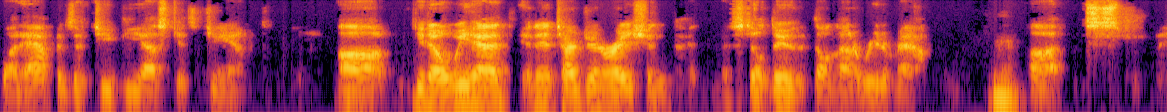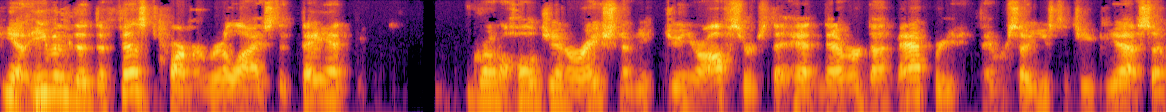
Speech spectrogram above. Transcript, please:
What happens if GPS gets jammed? Uh, you know, we had an entire generation, and still do, that don't know how to read a map. Mm. Uh, you know, even the Defense Department realized that they had grown a whole generation of junior officers that had never done map reading. They were so used to GPS. So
